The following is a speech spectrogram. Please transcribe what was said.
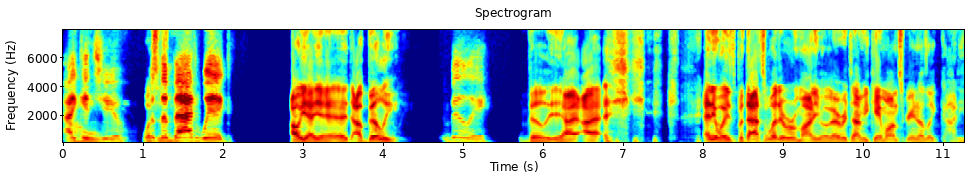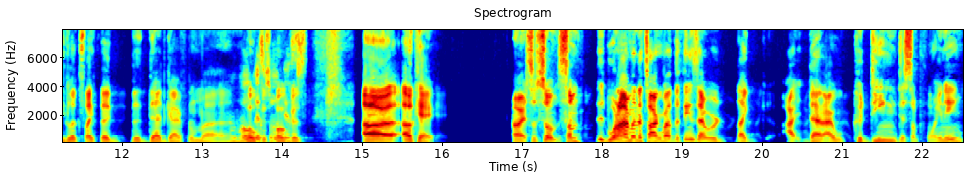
I get Oh, you. what's With the name? bad wig, Oh yeah, yeah, uh, Billy. Billy. Billy. Yeah. I. Anyways, but that's what it reminded me of. Every time he came on screen, I was like, God, he looks like the the dead guy from uh, From Hocus Pocus. Pocus. Uh, okay. All right. So, so some what I'm going to talk about the things that were like I that I could deem disappointing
